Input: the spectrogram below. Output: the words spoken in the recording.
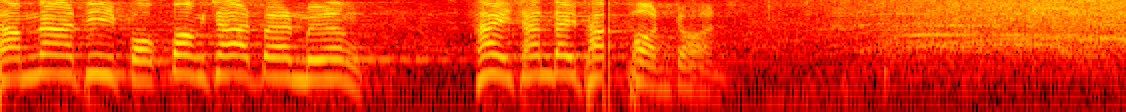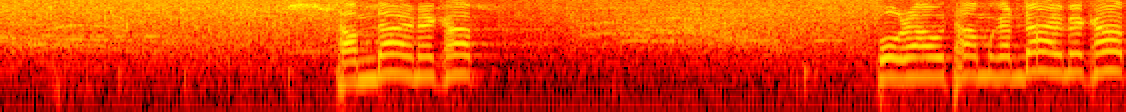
ทำหน้าที่ปกป้องชาติเบ้านเมือง ให้ฉันได้พักผ่อนก่อนทำได้ไหมครับ พวกเราทำกันได้ไหมครับ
